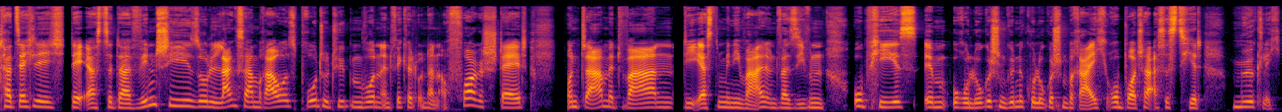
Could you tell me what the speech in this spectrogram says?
tatsächlich der erste Da Vinci so langsam raus. Prototypen wurden entwickelt und dann auch vorgestellt. Und damit waren die ersten minimalinvasiven OPs im urologischen, gynäkologischen Bereich roboterassistiert möglich.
